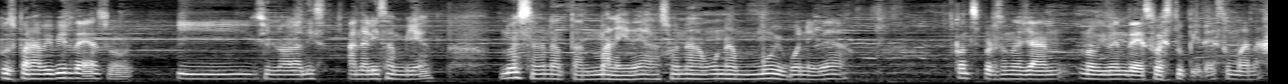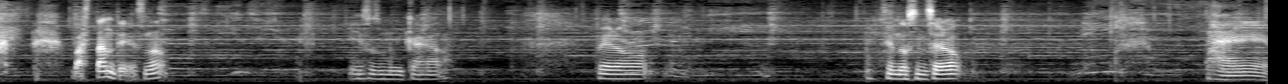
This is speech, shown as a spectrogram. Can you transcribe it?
pues para vivir de eso y si lo analizan bien, no es una tan mala idea, suena una muy buena idea. ¿Cuántas personas ya no viven de su estupidez humana? Bastantes, ¿no? Y eso es muy cagado. Pero, siendo sincero, eh,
